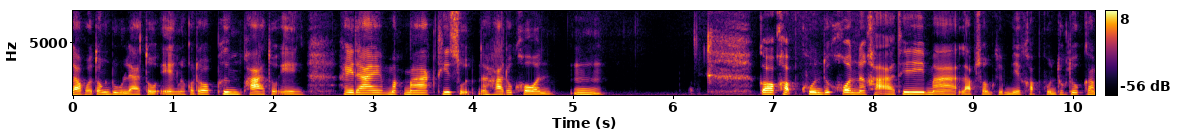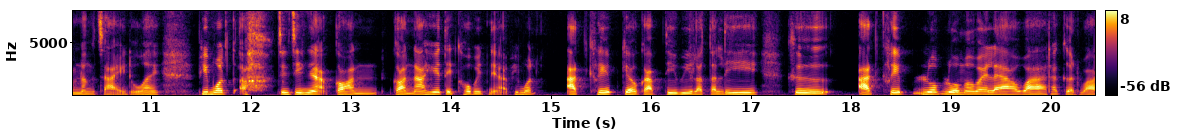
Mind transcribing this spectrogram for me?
เราก็ต้องดูแลตัวเอง แล้วก็ต้องพึ่งพาตัวเองให้ได้มาก ๆที่สุดนะคะ ทุกคน อืม ก็ขอบคุณทุกคนนะคะที่มารับชมคลิปนี้ขอบคุณทุก ๆกำลังใจด้วย พี่มดจริงๆเนี่ยก่อนก่อนหน้าที่ติดโควิดเนี่ยพี่มดอัดคลิปเกี่ยวกับดีวีลอตเตอรี่ คืออัดคลิปรวบรวมเอาไว้แล้วว่า ถ้าเกิดว่า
